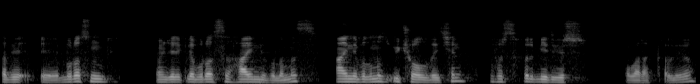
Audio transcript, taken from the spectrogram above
tabi e, burasının öncelikle burası high nible'ımız. High nible'ımız 3 olduğu için 0011 olarak kalıyor.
